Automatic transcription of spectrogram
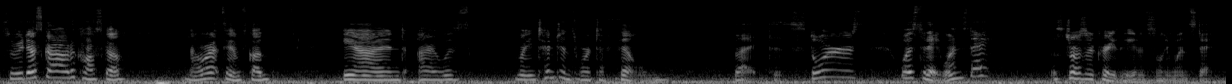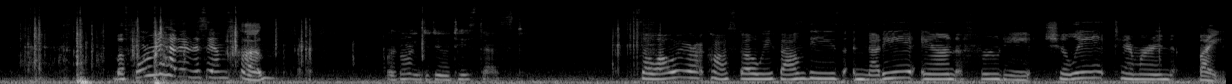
So we just got out of Costco. Now we're at Sam's Club. And I was, my intentions were to film. But the stores, was today? Wednesday? The stores are crazy and it's only Wednesday. Before we head into Sam's Club, we're going to do a taste test. So while we were at Costco, we found these nutty and fruity chili tamarind bites.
